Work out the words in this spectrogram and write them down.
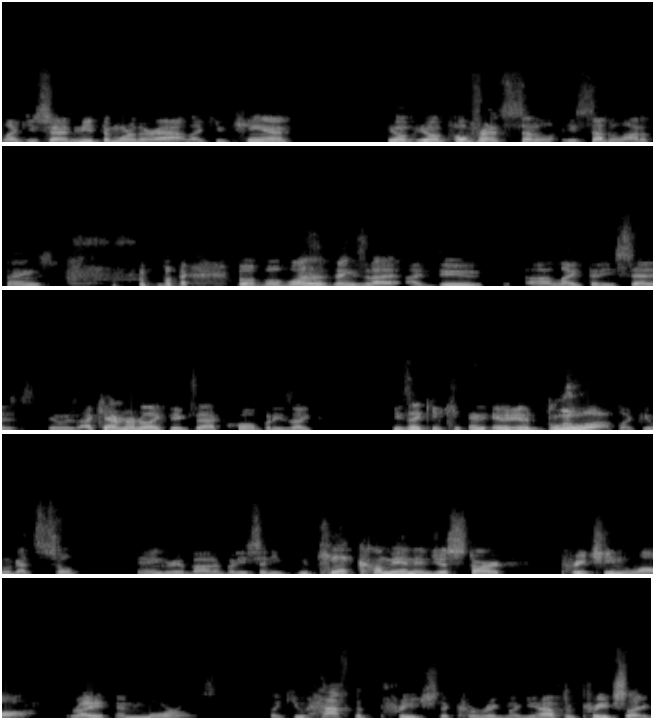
like you said, meet them where they're at. Like you can't, you know, you know, Pope Francis said a, he said a lot of things, but but but one of the things that I I do uh, like that he said is it was I can't remember like the exact quote, but he's like he's like you and it, it blew up like people got so angry about it, but he said you, you can't come in and just start preaching law, right? And morals. like you have to preach the kerygma. You have to preach like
